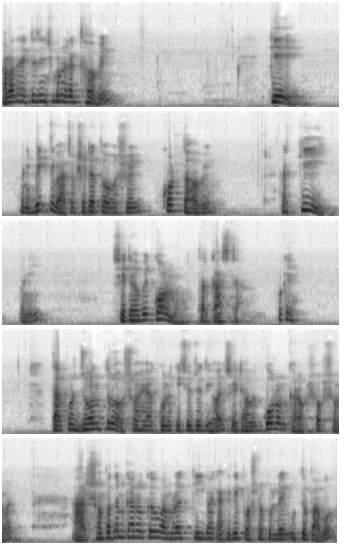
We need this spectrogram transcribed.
আমাদের একটা জিনিস মনে রাখতে হবে। কে? মানে ব্যক্তিবাচক সেটা তো অবশ্যই করতে হবে। আর কি? মানে সেটা হবে কর্ম, তার কাজটা, ওকে? তারপর যন্ত্র সহায়ক কোনো কিছু যদি হয়, সেটা হবে করণ কারক সবসময়। আর সম্পাদন কারকেও আমরা কী বা কাকে দিয়ে প্রশ্ন করলে উত্তর পাবো,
